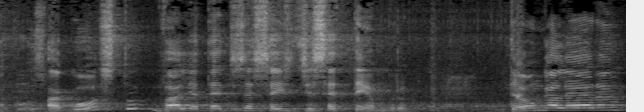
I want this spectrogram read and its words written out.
agosto. agosto, vale até 16 de setembro. Então, galera,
